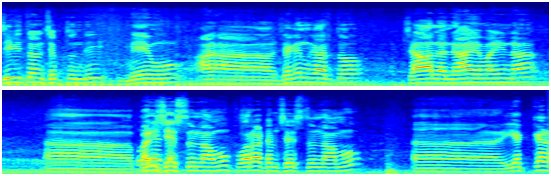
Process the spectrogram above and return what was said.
జీవితం చెప్తుంది. మేము జగన్ గారితో చాలా న్యాయమైన పని చేస్తున్నాము పోరాటం చేస్తున్నాము. ఎక్కడ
